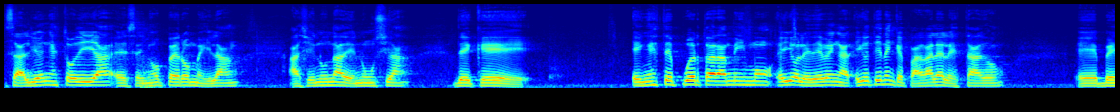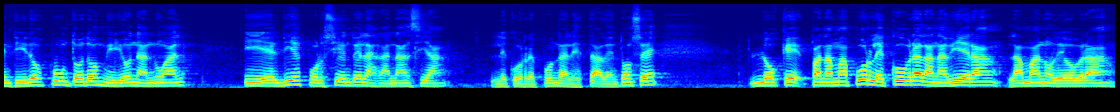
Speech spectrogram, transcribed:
salió en estos días el señor Pedro Meilán haciendo una denuncia de que en este puerto ahora mismo ellos le deben, ellos tienen que pagarle al Estado 22.2 eh, millones anual y el 10% de las ganancias le corresponde al Estado. Entonces, lo que Panamá por le cobra a la naviera, la mano de obra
